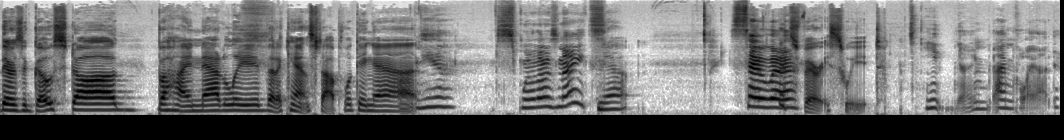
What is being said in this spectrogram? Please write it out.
There's a ghost dog behind Natalie that I can't stop looking at. Yeah, it's one of those nights. Yeah, So uh, it's very sweet. he- I'm, I'm glad.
